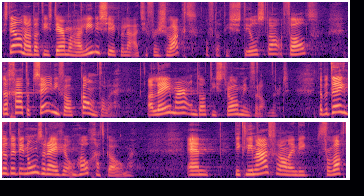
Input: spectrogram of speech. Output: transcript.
Stel nou dat die thermohaline circulatie verzwakt of dat die stilvalt, dan gaat het zeeniveau kantelen. Alleen maar omdat die stroming verandert. Dat betekent dat het in onze regio omhoog gaat komen. En die klimaatverandering die, verwacht,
